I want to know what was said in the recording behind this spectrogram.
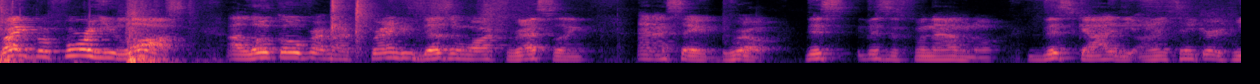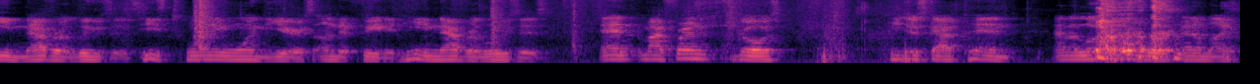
Right before he lost, I look over at my friend who doesn't watch wrestling, and I say, "Bro, this this is phenomenal. This guy, the Undertaker, he never loses. He's 21 years undefeated. He never loses." And my friend goes, "He just got pinned." And I look over and I'm like,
